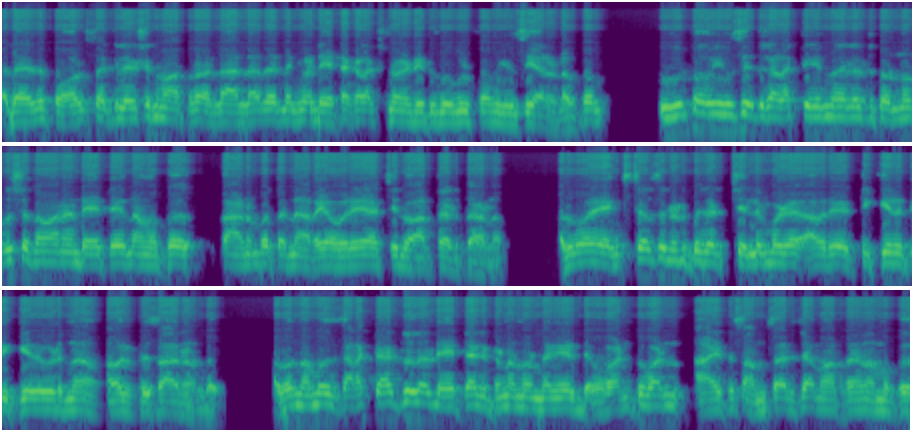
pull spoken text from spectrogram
അതായത് പോൾ സർക്കുലേഷൻ മാത്രമല്ല അല്ലാതെ എന്തെങ്കിലും ഡേറ്റ കളക്ഷന് വേണ്ടിയിട്ട് ഗൂഗിൾ ഫോം യൂസ് ചെയ്യാറുണ്ട്. അപ്പം ഗൂഗിൾ ഫോം യൂസ് ചെയ്ത് കളക്ട് ചെയ്യുന്നതിൽ ഒരു തൊണ്ണൂറ് ശതമാനം ഡേറ്റയും നമുക്ക് കാണുമ്പോൾ തന്നെ അറിയാം. ഒരേ അച്ഛൻ വാർത്ത എടുത്താണ് അതുപോലെ യങ്സ്റ്റേഴ്സിന്റെ അടുത്ത് ചെല്ലുമ്പോൾ അവർ ടിക്ക് ചെയ്ത് ടിക്ക് ചെയ്ത് വിടുന്ന ഒരു സാധനമുണ്ട്. അപ്പൊ നമുക്ക് കറക്റ്റ് ആയിട്ടുള്ള ഡേറ്റ കിട്ടണമെന്നുണ്ടെങ്കിൽ വൺ ടു വൺ ആയിട്ട് സംസാരിച്ചാൽ മാത്രമേ നമുക്ക്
